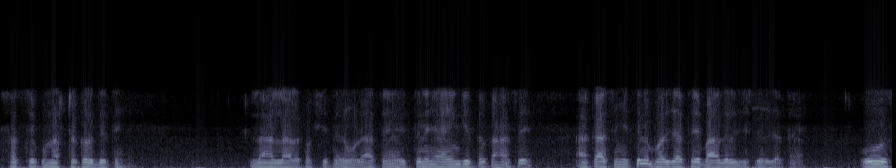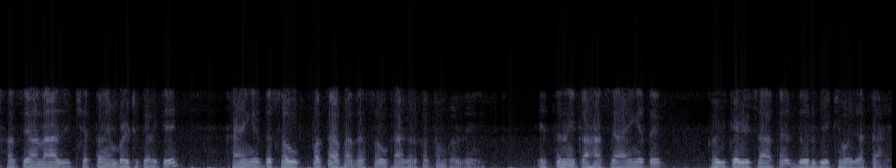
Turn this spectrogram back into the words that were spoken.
सस्य को नष्ट कर देते हैं। लाल लाल पक्षी तरह उड़ाते हैं, इतने आएँगे तो कहाँ से? आकाश में इतने भर जाते हैं, बादल जिससे हो जाता है। वो सस्य अनाज क्षेत्र में बैठ करके खाएँगे तो सब पता फता सब खाकर खत्म कर देंगे। इतने कहाँ से आएँगे तो कभी कभी से आता है, दुर्भिक्ष हो जाता है।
